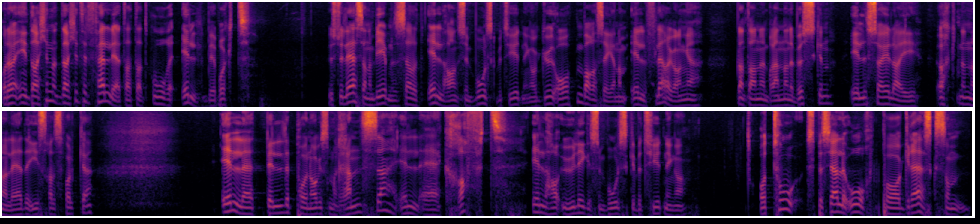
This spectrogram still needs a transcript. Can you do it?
Og det er, det er ikke, det ikke tilfeldighet at, at ordet ild blir brukt. Hvis du leser gjennom Bibelen, så ser du at ild har en symbolsk betydning. og Gud åpenbarer seg gjennom ild flere ganger. Annet den brennende busken, ildsøyla i ørkenen og leder israelsfolket. Ild er et bilde på noe som renser. Ild er kraft. Ild har ulike symbolske betydninger. Og To spesielle ord på gresk som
